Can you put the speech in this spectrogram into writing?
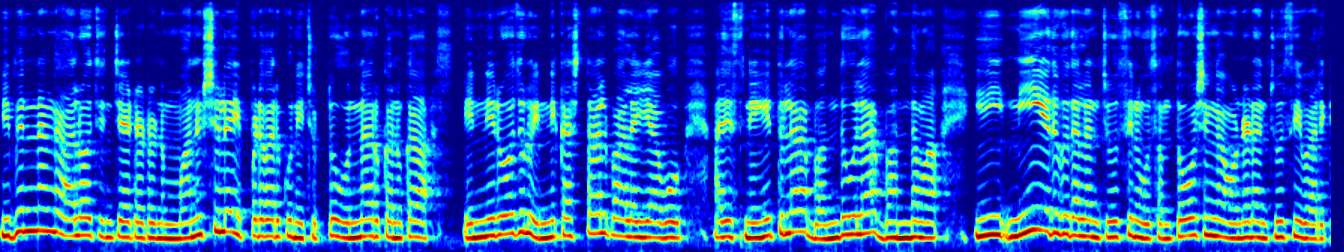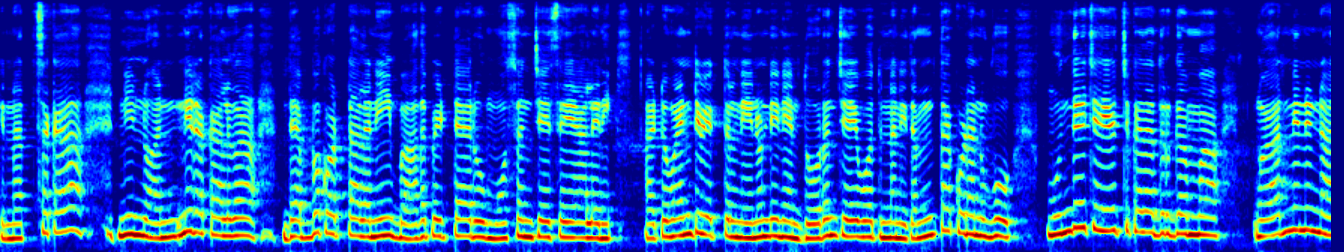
విభిన్నంగా ఆలోచించేటటువంటి మనుషులే ఇప్పటి వరకు నీ చుట్టూ ఉన్నారు కనుక ఎన్ని రోజులు ఎన్ని కష్టాలు పాలయ్యావు? అది స్నేహితుల బంధువుల బంధమా? ఈ నీ ఎదుగుదలను చూసి నువ్వు సంతోషంగా ఉండడం చూసి వారికి నచ్చక నిన్ను అన్ని రకాలుగా దెబ్బ కొట్టాలని బాధ పెట్టారు మోసం చేసేయాలని. అటువంటి వ్యక్తులు నీ నుండి నేను దూరం చేయబోతున్నాను ఇదంతా కూడా నువ్వు ముందే చేయొచ్చు కదా దుర్గమ్మ. వారిని నా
